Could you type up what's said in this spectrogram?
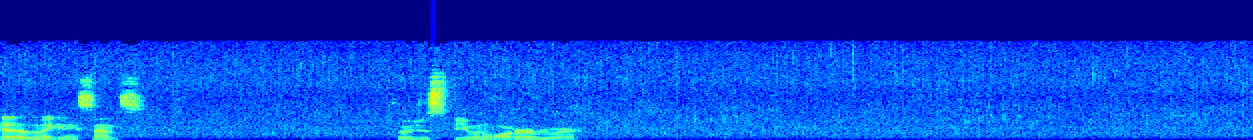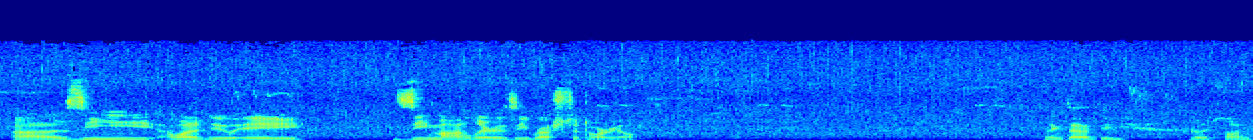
Yeah, that doesn't make any sense. So just spewing water everywhere? Uh, Z, I want to do a ZModeler ZBrush tutorial. I think that would be really fun.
